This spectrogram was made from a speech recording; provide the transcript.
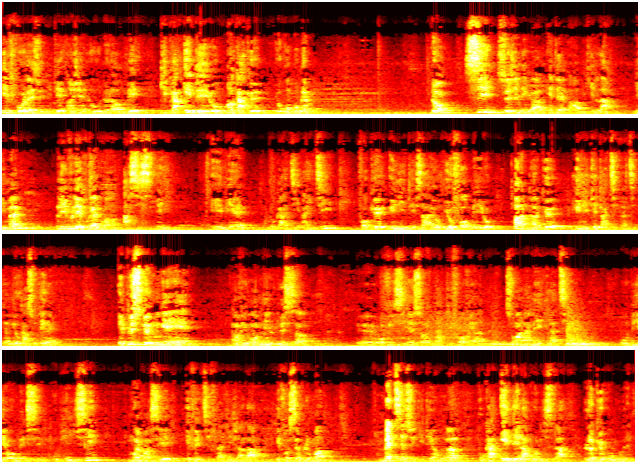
il faut les unités en lourd de l'armée qui peuvent aider en cas que y a un problème. Donc, si ce général interarme qui l'a lui-même, il voulait vraiment assister, eh bien, nous avons dit Haïti, il faut que l'unité ça yo formé pendant que l'unité tactique antique yo ka souterrain. Et puisque nous avons environ 1200 euh, officiers soldats qui forment soit en Amérique latine ou bien au Mexique, ou bien ici, moi je pense effectif là déjà là, il faut simplement mettre ces unités en œuvre pour aider la police là, le que vous voulez.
